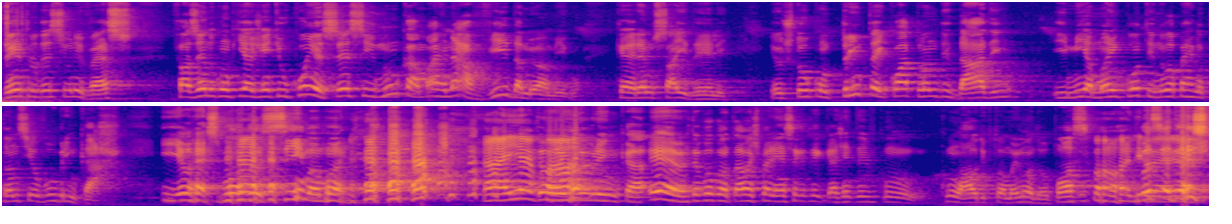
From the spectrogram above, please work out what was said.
dentro desse universo, fazendo com que a gente o conhecesse e nunca mais na vida, meu amigo, queremos sair dele. Eu estou com 34 anos de idade e minha mãe continua perguntando se eu vou brincar. E eu respondo sim, mamãe. Aí é Tô pau. indo brincar. É, eu vou contar uma experiência que a gente teve com, com o áudio que tua mãe mandou. Posso? Pode, Você velho. deixa?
